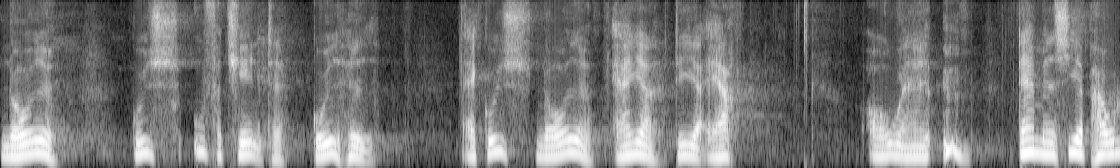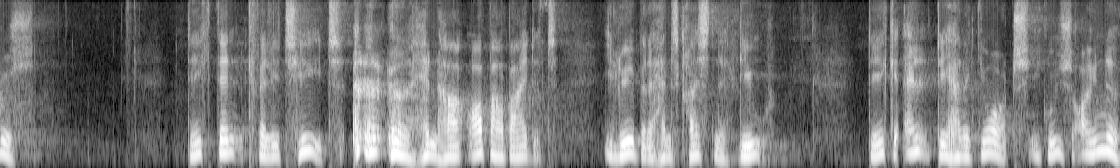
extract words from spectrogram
nåde, Guds ufortjente godhed. Af Guds nåde er jeg det, jeg er. Og øh, dermed siger Paulus, det er ikke den kvalitet, han har oparbejdet i løbet af hans kristne liv. Det er ikke alt det, han har gjort i Guds øjne,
